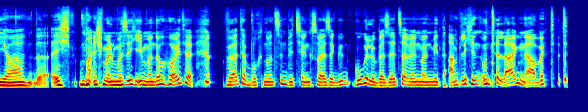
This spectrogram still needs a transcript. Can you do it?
Ja, ich, manchmal muss ich immer noch heute Wörterbuch nutzen, beziehungsweise Google-Übersetzer, wenn man mit amtlichen Unterlagen arbeitet.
